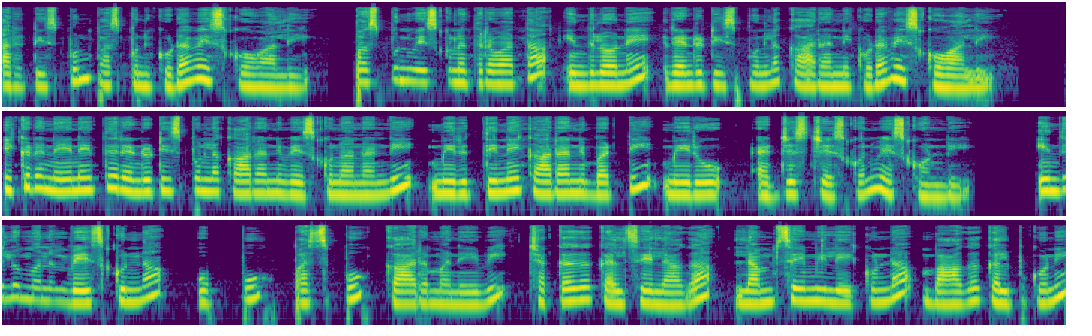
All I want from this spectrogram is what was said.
అర టీ స్పూన్ పసుపుని కూడా వేసుకోవాలి. పసుపుని వేసుకున్న తర్వాత ఇందులోనే రెండు టీ స్పూన్ల కారాన్ని కూడా వేసుకోవాలి. ఇక్కడ నేనైతే రెండు టీ స్పూన్ల కారాన్ని వేసుకున్నానండి. మీరు తినే కారాన్ని బట్టి మీరు అడ్జస్ట్ చేసుకొని వేసుకోండి. ఇందులో మనం వేసుకున్న ఉప్పు పసుపు కారం అనేవి చక్కగా కలిసేలాగా లంప్స్ ఏమీ లేకుండా బాగా కలుపుకొని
